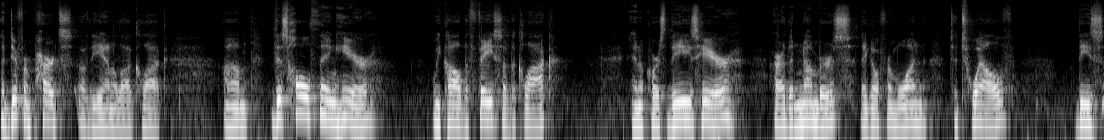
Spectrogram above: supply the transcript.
the different parts of the analog clock. Um, this whole thing here we call the face of the clock. And of course, these here are the numbers. They go from 1 to 12. These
